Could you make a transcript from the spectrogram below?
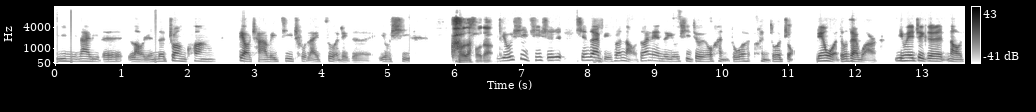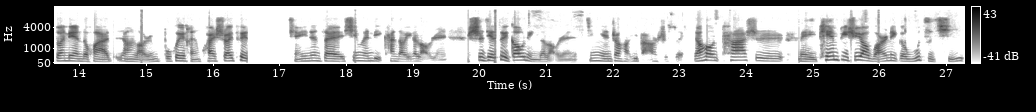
以你那里的老人的状况调查为基础来做这个游戏。好的，好的。游戏其实现在，比如说脑锻炼的游戏就有很多很多种，连我都在玩。因为这个脑锻炼的话，让老人不会很快衰退。前一阵在新闻里看到一个老人，世界最高龄的老人，今年正好一百二十岁。然后他是每天必须要玩那个五子棋，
